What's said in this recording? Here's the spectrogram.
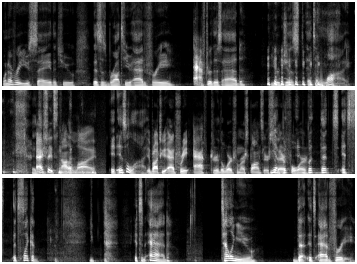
whenever you say that you this is brought to you ad free after this ad, you're just it's a lie. It's, Actually, it's not a lie. It is a lie. It brought to you ad free after the word from our sponsor. So but- therefore, but, that's it's it's like a you, it's an ad telling you that it's ad free.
